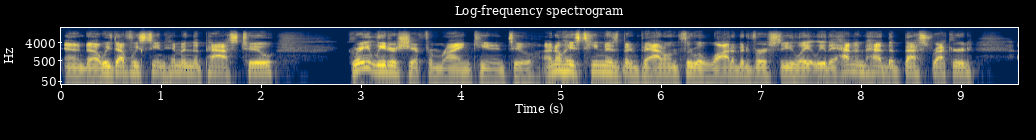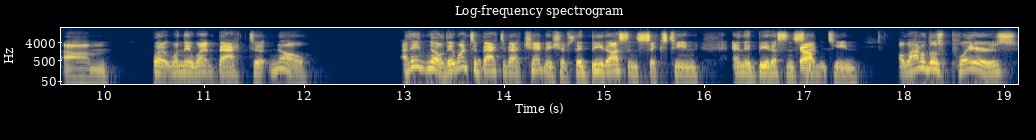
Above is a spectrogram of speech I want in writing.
and uh, we've definitely seen him in the past too. Great leadership from Ryan Keenan too. I know his team has been battling through a lot of adversity lately. They haven't had the best record, um, But when they went back to no, I think no, they went to back to back championships. They beat us in 16 and they beat us in yep. 17. A lot of those players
